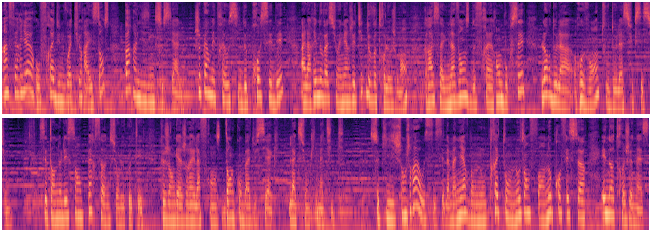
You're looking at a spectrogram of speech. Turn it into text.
inférieur aux frais d'une voiture à essence par un leasing social. Je permettrai aussi de procéder à la rénovation énergétique de votre logement grâce à une avance de frais remboursés lors de la revente ou de la succession. C'est en ne laissant personne sur le côté que j'engagerai la France dans le combat du siècle, l'action climatique. Ce qui changera aussi, c'est la manière dont nous traitons nos enfants, nos professeurs et notre jeunesse.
